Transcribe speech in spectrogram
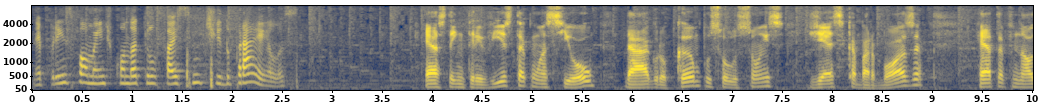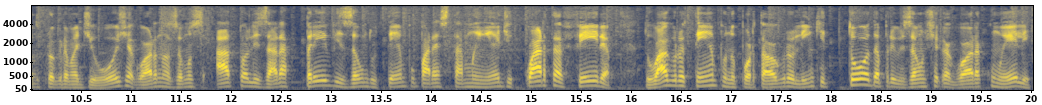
né? Principalmente quando aquilo faz sentido para elas. Esta entrevista com a CEO da Agrocampo Soluções, Jéssica Barbosa. Reta final do programa de hoje. Agora nós vamos atualizar a previsão do tempo para esta manhã de quarta-feira do Agrotempo no portal AgroLink. Toda a previsão chega agora com ele,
